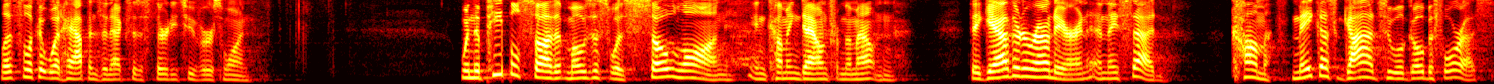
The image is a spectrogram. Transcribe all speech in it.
Let's look at what happens in Exodus 32, verse 1. When the people saw that Moses was so long in coming down from the mountain, they gathered around Aaron and they said, Come, make us gods who will go before us.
